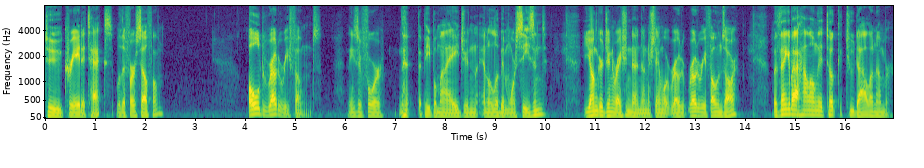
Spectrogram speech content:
to create a text with the first cell phone? Old rotary phones. These are for the people my age and, and a little bit more seasoned. Younger generation doesn't understand what rot- rotary phones are. But think about how long it took to dial a number.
